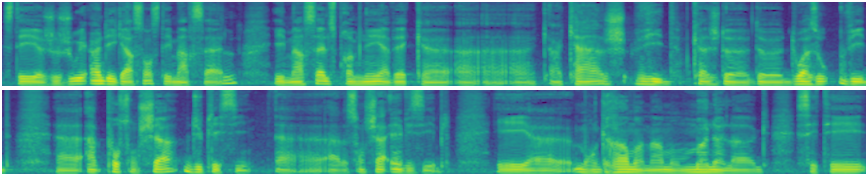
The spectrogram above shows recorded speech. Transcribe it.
c'était, je jouais un des garçons, c'était Marcel, et Marcel se promenait avec euh, un, cage vide, cage de d'oiseaux vide, euh, pour son chat Duplessis à, son chat invisible. Et euh, mon grand moment, mon monologue, c'était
